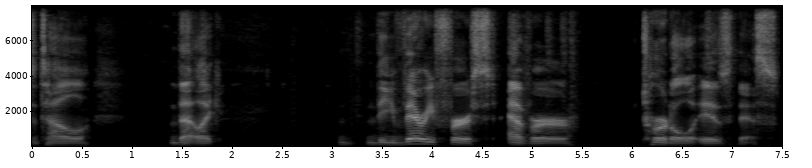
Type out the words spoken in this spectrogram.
to tell that like the very first ever turtle is this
